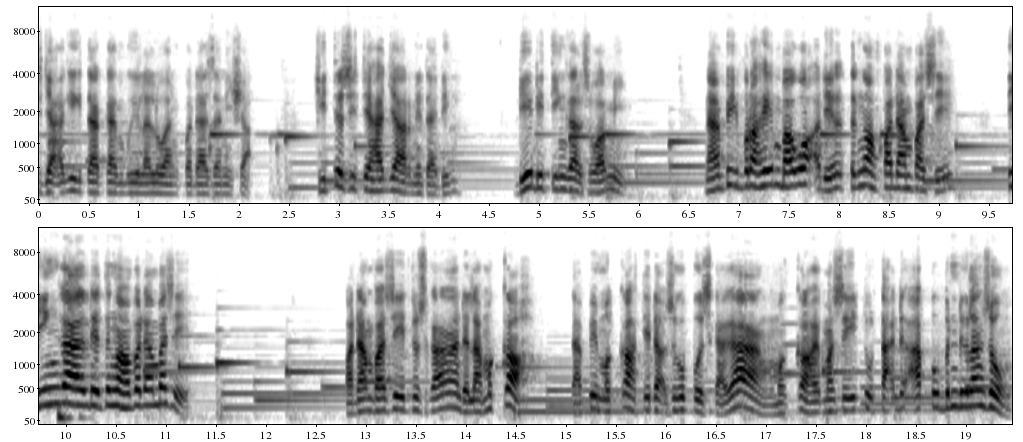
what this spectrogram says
Kejap lagi kita akan beri laluan kepada azan isyak. Cerita Siti Hajar ni tadi, dia ditinggal suami. Nabi Ibrahim bawa dia tengah padang pasir, tinggal di tengah padang pasir. Padang pasir itu sekarang adalah Mekah. Tapi Mekah tidak serupa sekarang. Mekah masa itu tak ada apa benda langsung.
